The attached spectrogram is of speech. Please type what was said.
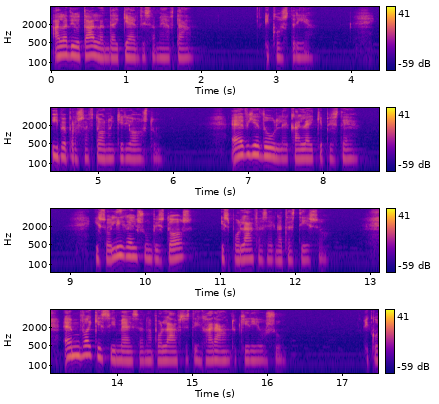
άλλα δύο τάλαντα κέρδισα με αυτά». 23. Είπε προς αυτόν ο Κυριός του «Έβγε δούλε καλέ και πιστέ. Εις ολίγα ήσουν πιστός, εις πολλά θα σε εγκαταστήσω». Έμβα και εσύ μέσα να απολαύσεις την χαρά του Κυρίου σου. 24.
